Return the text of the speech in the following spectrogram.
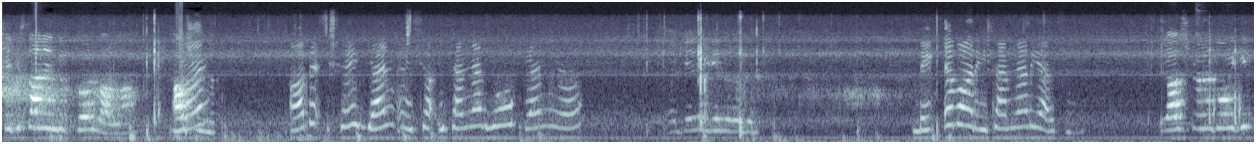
8 tane ender pearl var lan. Al Lan. şunu. Abi şey gelmiyor. Eşya, itemler yok gelmiyor. Gelir gelir hadi. Bekle bari itemler gelsin. Birazcık öne doğru git.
